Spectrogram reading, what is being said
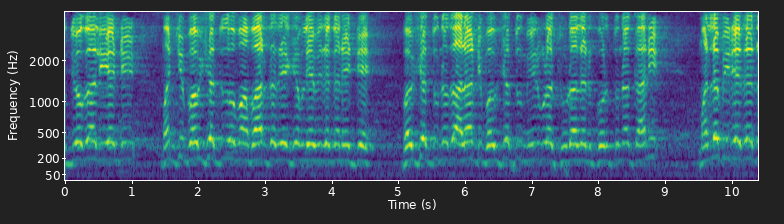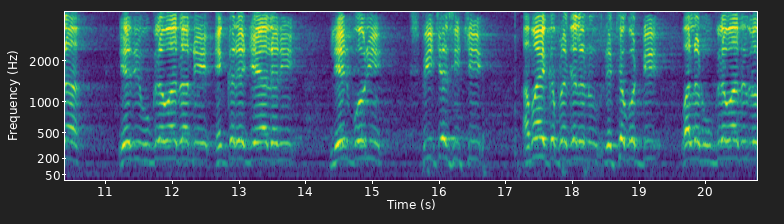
ఉద్యోగాలు ఇవ్వండి. మంచి భవిష్యత్తులో మా భారతదేశంలో ఏ విధంగానైతే భవిష్యత్తు ఉన్నదో అలాంటి భవిష్యత్తు మీరు కూడా చూడాలని కోరుతున్నా. కానీ మళ్ళా మీరు ఏదైనా ఏది ఉగ్రవాదాన్ని ఎంకరేజ్ చేయాలని లేనిపోని స్పీచెస్ ఇచ్చి అమాయక ప్రజలను రెచ్చగొట్టి వాళ్ళను ఉగ్రవాదంలో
